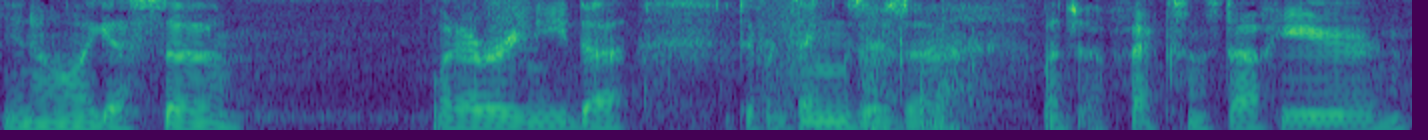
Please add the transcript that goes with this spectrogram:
You know, I guess uh, whatever you need, uh, different things. There's a bunch of effects and stuff here, and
